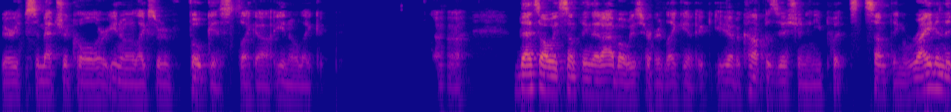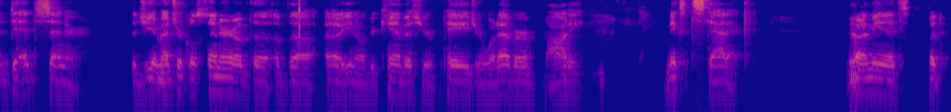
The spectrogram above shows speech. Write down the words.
very symmetrical or you know like sort of focused like a you know like uh, that's always something that i've always heard like you have a composition and you put something right in the dead center the geometrical center of the of the uh, you know of your canvas your page or whatever body makes it static. Yeah. but i mean it's but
